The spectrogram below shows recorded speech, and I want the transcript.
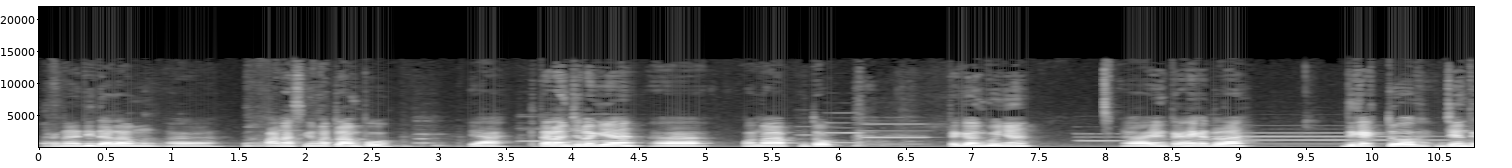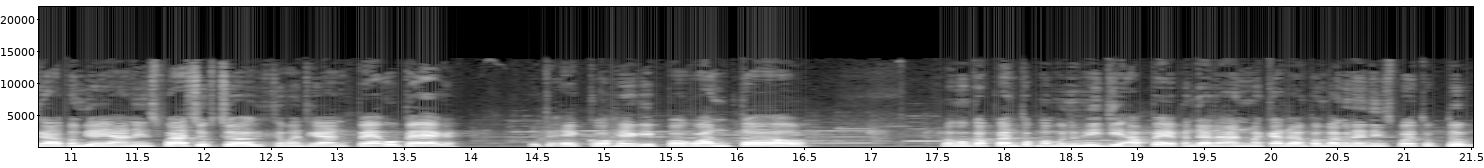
karena di dalam uh, panas dengan mati lampu. Ya kita lanjut lagi ya. Uh, mohon maaf untuk terganggunya. Uh, yang terakhir adalah Direktur Jenderal Pembiayaan Infrastruktur Kementerian PUPR yaitu Eko Heri Purwanto mengungkapkan untuk memenuhi GAP pendanaan, maka dalam pembangunan infrastruktur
